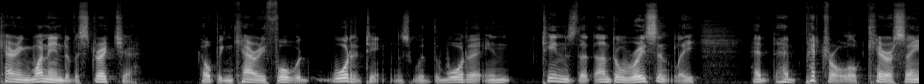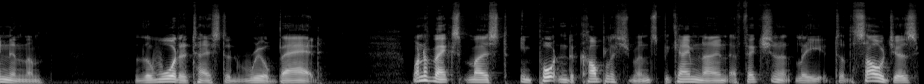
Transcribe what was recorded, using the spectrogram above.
carrying one end of a stretcher, helping carry forward water tins with the water in tins that until recently had had petrol or kerosene in them. The water tasted real bad. One of Mac's most important accomplishments became known affectionately to the soldiers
